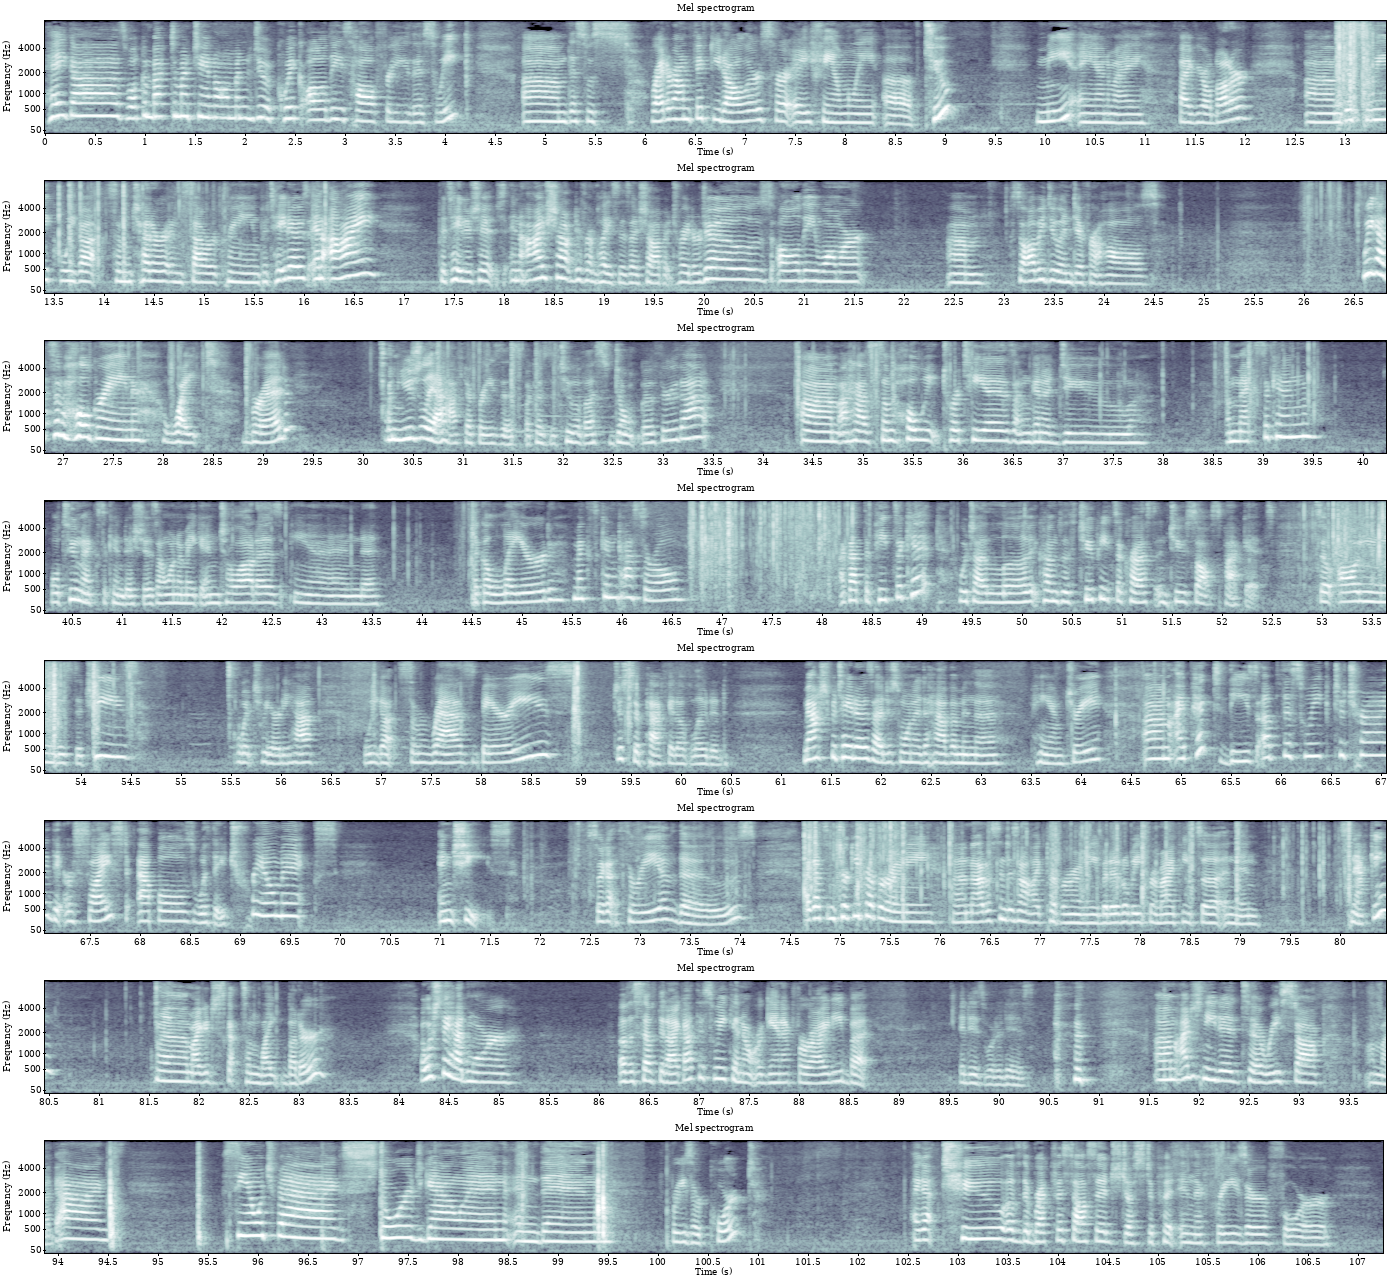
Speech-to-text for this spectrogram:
Hey guys, welcome back to my channel. I'm going to do a quick Aldi's haul for you this week. Um, this was right around $50 for a family of two. Me and my five-year-old daughter. Um, this week we got some cheddar and sour cream potatoes. And I, potato chips, and I shop different places. I shop at Trader Joe's, Aldi, Walmart. Um, so I'll be doing different hauls. We got some whole grain white bread. And usually I have to freeze this because the two of us don't go through that. Um, I have some whole wheat tortillas. I'm going to do a Mexican, well, two Mexican dishes. I want to make enchiladas and like a layered Mexican casserole. I got the pizza kit, which I love. It comes with two pizza crusts and two sauce packets. So all you need is the cheese, which we already have. We got some raspberries just a packet of loaded mashed potatoes. I just wanted to have them in the pantry. Um, I picked these up this week to try. They are sliced apples with a trail mix and cheese. So I got three of those. I got some turkey pepperoni. Uh, Madison does not like pepperoni, but it'll be for my pizza and then snacking. Um, I just got some light butter. I wish they had more of the stuff that I got this week in an organic variety, but it is what it is. um, I just needed to restock on my bags, sandwich bags, storage gallon, and then freezer quart. I got two of the breakfast sausage just to put in the freezer for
